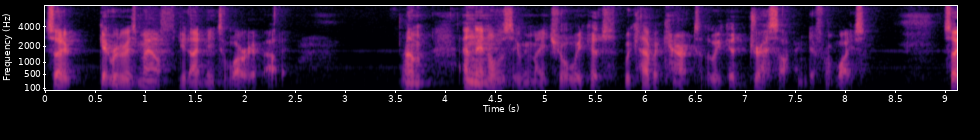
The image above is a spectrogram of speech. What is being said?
So get rid of his mouth, you don't need to worry about it. Um, and then obviously we made sure we could, we could have a character that we could dress up in different ways. So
